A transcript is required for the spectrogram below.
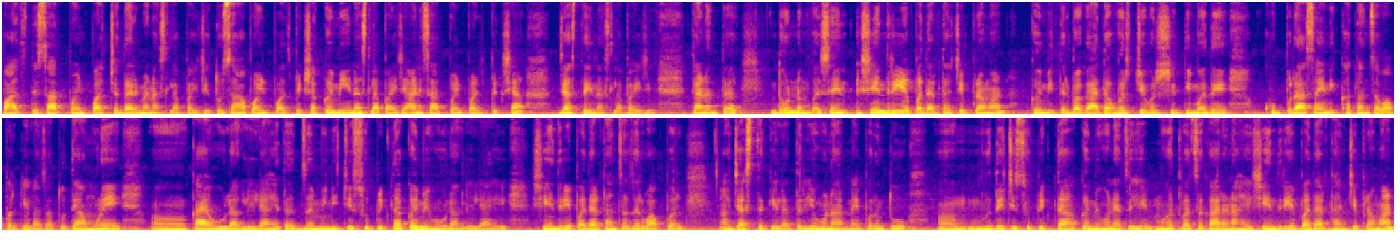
पाच ते सात पॉईंट पाचच्या दरम्यान असला पाहिजे. तो सहा पॉईंट पाचपेक्षा कमीही नसला पाहिजे आणि सात पॉईंट पाचपेक्षा जास्तही नसला पाहिजे. त्यानंतर दोन नंबर सें सेंद्रिय पदार्थाचे प्रमाण कमी. तर बघा आता वरचेवर शेतीमध्ये खूप रासायनिक रासायनिक खतांचा वापर केला जातो. त्यामुळे काय होऊ लागलेले आहे तर जमिनीची सुपीकता कमी होऊ लागलेली आहे. सेंद्रिय पदार्थांचा जर वापर जास्त केला तर हे होणार नाही. परंतु मृदेची सुपीकता कमी होण्याचं हे महत्त्वाचं कारण आहे. सेंद्रिय पदार्थांचे प्रमाण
